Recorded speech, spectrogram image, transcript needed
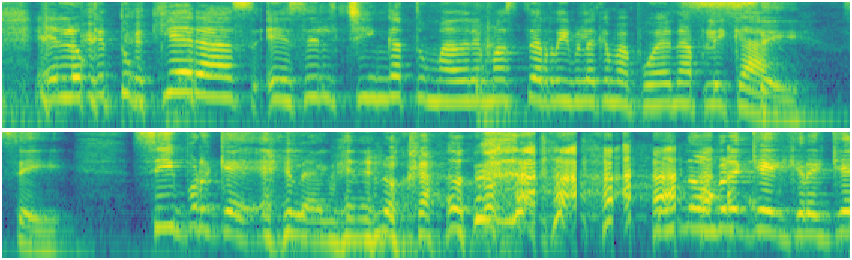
En lo que tú quieras es el chinga tu madre más terrible que me pueden aplicar. Sí, sí. Sí, porque la viene enojado. Un hombre que cree que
